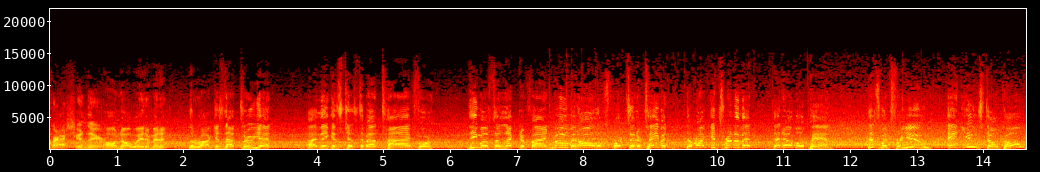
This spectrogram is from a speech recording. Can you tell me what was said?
crash in there. oh no, wait a minute. The Rock is not through yet. I think it's just about time for the most electrifying move in all of sports entertainment. The Rock gets rid of that, that elbow pad. This one's for you and you, Stone Cold.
